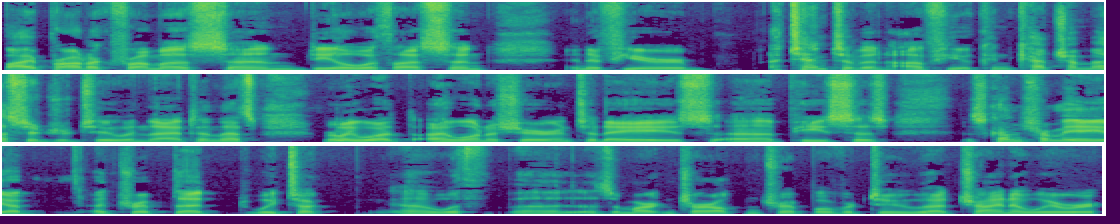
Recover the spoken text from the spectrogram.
buy product from us and deal with us and and if you're attentive enough, you can catch a message or two in that. And that's really what I want to share in today's uh, piece. Is this comes from a, a, a trip that we took uh, with uh, as a Martin Charlton trip over to uh, China. We were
